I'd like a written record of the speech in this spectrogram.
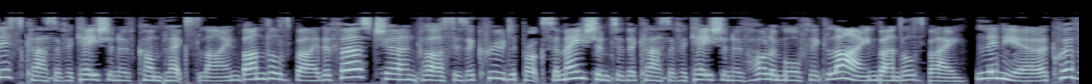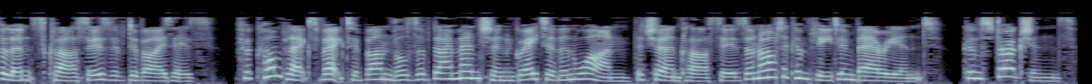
this classification of complex line bundles by the first Chern class is a crude approximation to the classification of holomorphic line bundles by linear equivalence classes of divisors. For complex vector bundles of dimension greater than 1, the Chern classes are not a complete invariant. Constructions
